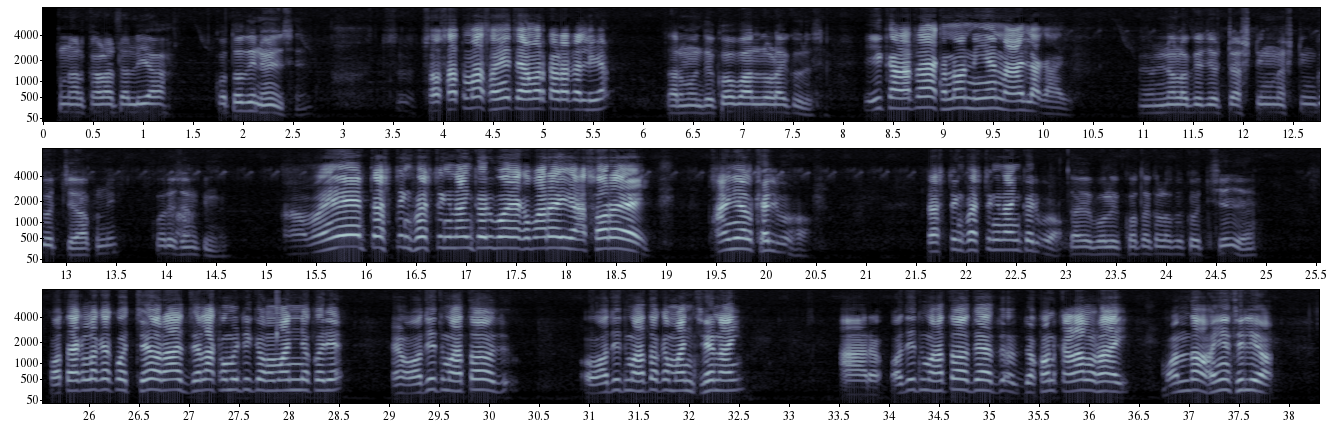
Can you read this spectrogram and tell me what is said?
আপনার কাড়াটা লিয়া কতদিন হয়েছে? ছ সাত মাস হয়েছে আমার কাড়াটা লিয়া। তার মধ্যে কবার লড়াই করেছে? এই কাড়াটা এখনও নিয়ে নাই লাগাই। অন্য লোকে যে টেস্টিং মেস্টিং করছে আপনি? করেছেন কিনা? আমি টেস্টিং ফেস্টিং নাই করব একবারে আসরে ফাইনাল খেলব। টেস্টিং ফেস্টিং নাই করব। তাই বলি কত লোকে করছে যে? কতক লোকে করছে ওরা জেলা কমিটিকে অমান্য করে। হ্যাঁ অজিত মাহাতো অজিত মাহাতোকে মানছে নাই। আর অজিত মাহাতো যে যখন কাড়া লড়াই বন্ধ হয়েছিল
